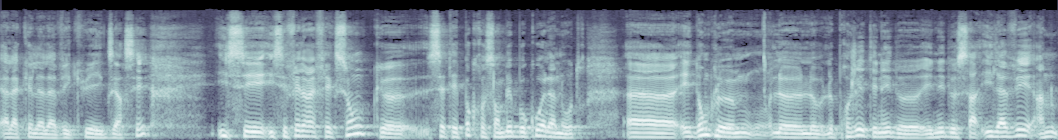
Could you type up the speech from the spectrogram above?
à laquelle elle a vécu et exercé, il s'est il s'est fait la réflexion que cette époque ressemblait beaucoup à la nôtre. Euh, et donc le, le, le, projet était né de est né de ça. Il avait un,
